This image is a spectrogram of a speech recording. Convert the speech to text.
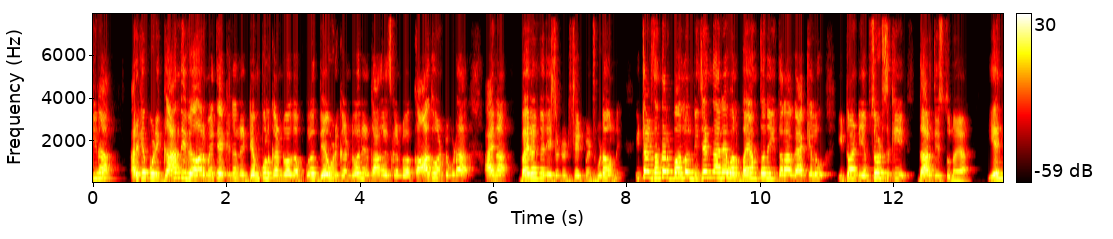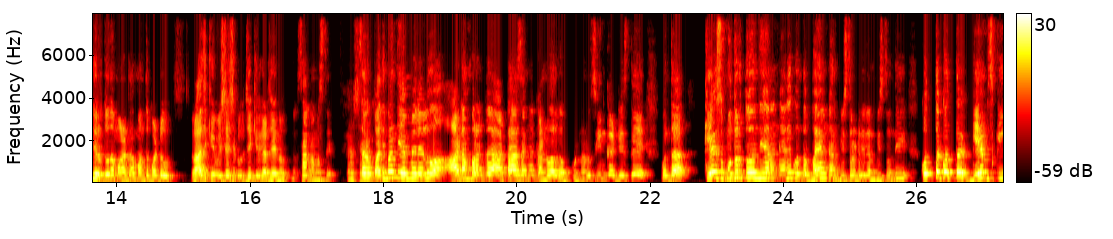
ఈయన అరకెపూడి గాంధీ వ్యవహారం అయితే ఏకంగా నేను టెంపుల్ కండువా కప్పుకున్నా దేవుడి కండువా నేను కాంగ్రెస్ కండువా కాదు అంటూ కూడా ఆయన బహిరంగ చేసినటువంటి స్టేట్మెంట్స్ కూడా ఉన్నాయి. ఇట్లాంటి సందర్భాల్లో నిజంగానే వాళ్ళ భయంతోనే ఇతర వ్యాఖ్యలు ఇటువంటి ఎపిసోడ్స్కి దారితీస్తున్నాయా? ఏం జరుగుతుందో మాట మనతో పాటు రాజకీయ విశ్లేషకులు జకీర్ గారు జాయిన్ అవుతున్నారు. సార్ నమస్తే. సార్ పది మంది ఎమ్మెల్యేలు ఆడంబరంగా అట్టహాసంగా కండువాలు కప్పుకున్నారు. సీన్ కట్ చేస్తే కొంత కేసు ముదురుతోంది అనగానే కొంత భయం కనిపిస్తున్నట్టుగా కనిపిస్తుంది. కొత్త కొత్త గేమ్స్కి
